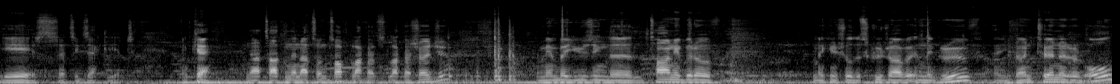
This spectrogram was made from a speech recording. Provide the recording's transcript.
Yes, that's exactly it. Okay, now tighten the nuts on top like I, like I showed you. Remember using the tiny bit of making sure the screwdriver in the groove and you don't turn it at all.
